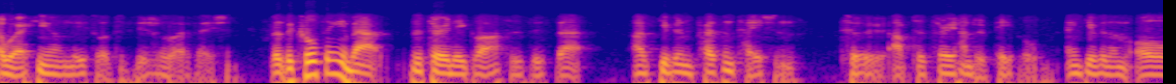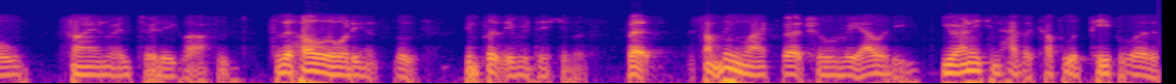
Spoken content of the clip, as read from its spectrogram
are working on these sorts of visualization. But the cool thing about the 3D glasses is that I've given presentations to up to 300 people and given them all cyan red 3D glasses. So the whole audience looks completely ridiculous. But something like virtual reality, you only can have a couple of people at a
